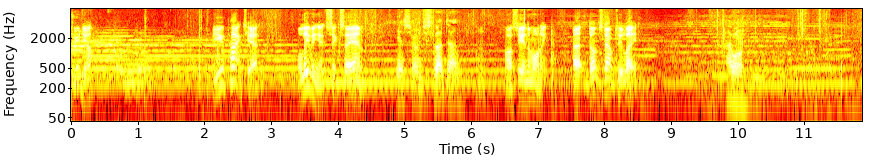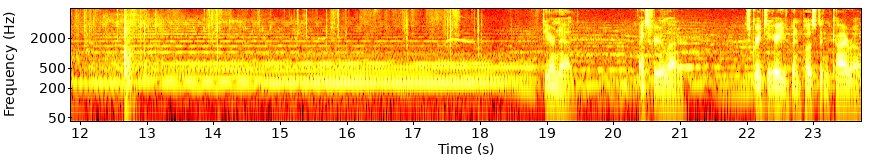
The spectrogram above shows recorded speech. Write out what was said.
Junior, are you packed yet? We're leaving at 6 a.m. Yes, sir. I'm just about done. I'll see you in the morning. Uh, don't stay up too late. I won't. Dear Ned, thanks for your letter. It's great to hear you've been posted in Cairo.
